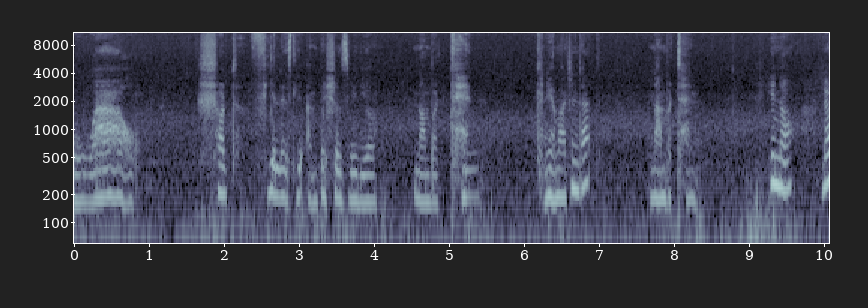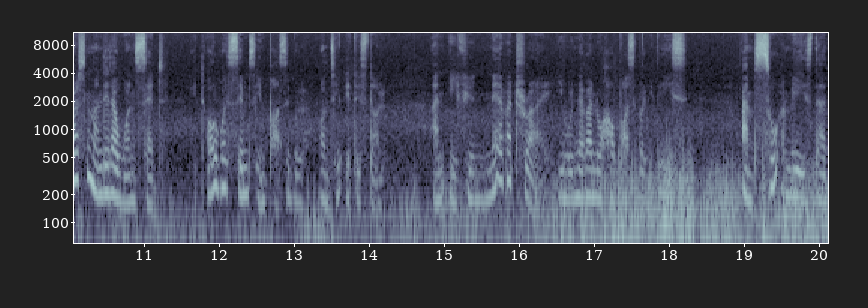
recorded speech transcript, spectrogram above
Wow! Short, fearlessly ambitious video number 10. Can you imagine that? Number 10. You know, Nelson Mandela once said, It always seems impossible until it is done. And if you never try, you will never know how possible it is. I'm so amazed that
